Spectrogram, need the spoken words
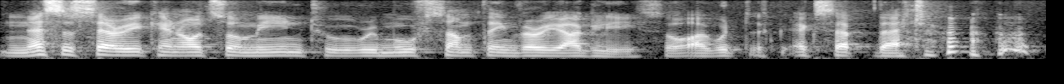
necessary can also mean to remove something very ugly. So I would accept that.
